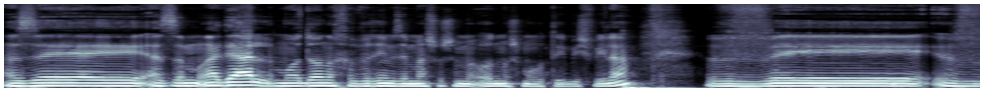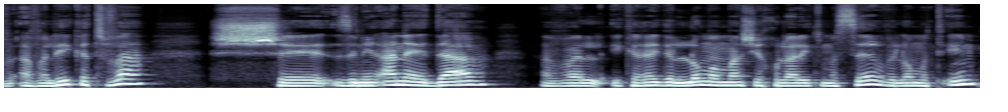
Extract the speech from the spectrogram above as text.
אז, אה, אז המעגל, מועדון החברים זה משהו שמאוד משמעותי בשבילה. ו... אבל היא כתבה שזה נראה נהדר, אבל היא כרגע לא ממש יכולה להתמסר ולא מתאים,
